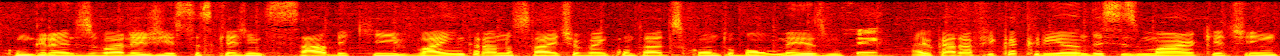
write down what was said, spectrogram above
com grandes varejistas que a gente sabe que vai entrar no site e vai encontrar desconto bom mesmo. Sim. Aí o cara fica criando esses marketing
